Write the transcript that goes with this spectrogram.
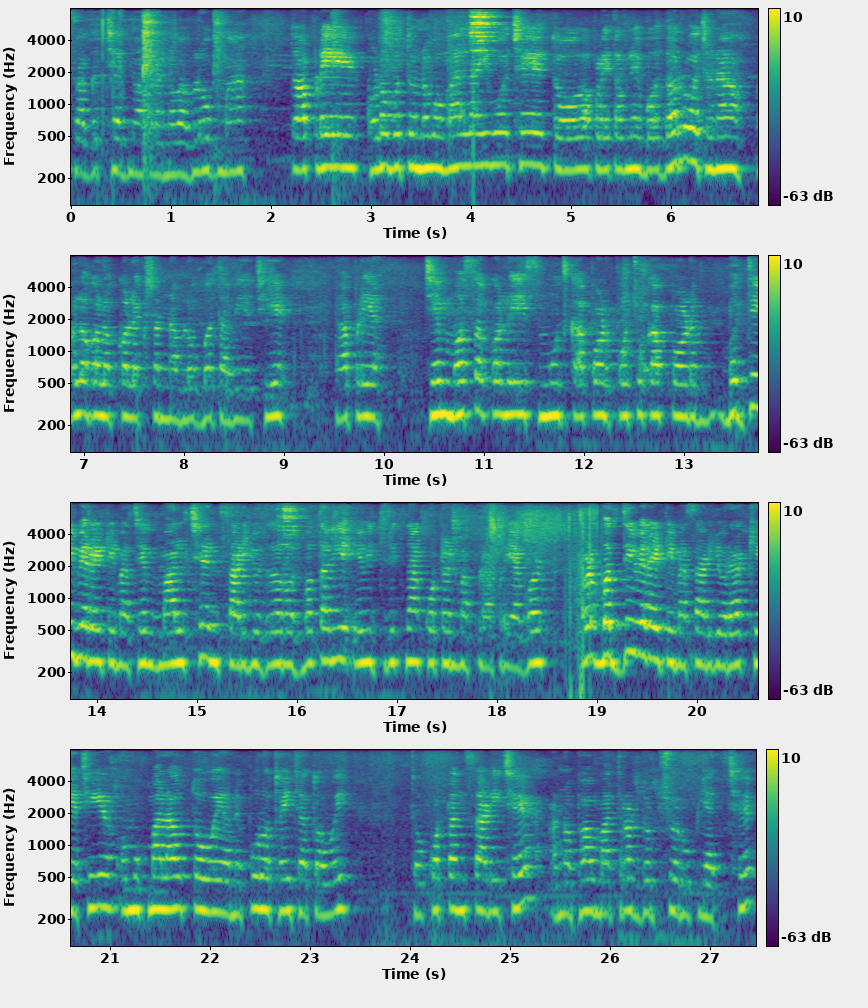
સ્વાગત છે આજનો આપણા નવા બ્લોગમાં તો આપણે ઘણો બધો નવો માલ આવ્યો છે, તો આપણે તમને દરરોજના અલગ અલગ કલેક્શનના બ્લોગ બતાવીએ છીએ. આપણે જેમ મસકલી સ્મૂથ કાપડ, પોચું કાપડ, બધી વેરાયટીમાં જેમ માલ છે ને સાડીઓ દરરોજ બતાવીએ, એવી જ રીતના કોટનમાં પણ આપણે આગળ આપણે બધી વેરાયટીમાં સાડીઓ રાખીએ છીએ. અમુક માલ આવતો હોય અને પૂરો થઈ જતો હોય, તો કોટન સાડી છે. આનો ભાવ માત્ર દોઢસો રૂપિયા જ છે.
